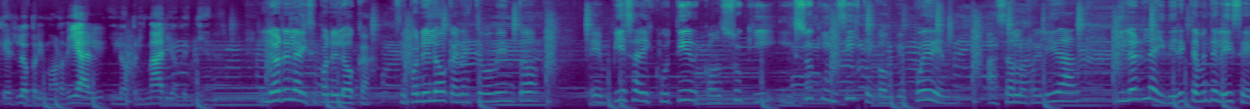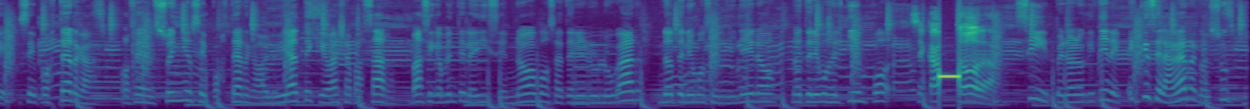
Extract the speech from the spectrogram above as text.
que es lo primordial y lo primario que tienen. Lorelai se pone loca, se pone loca en este momento, empieza a discutir con Suki y Suki insiste con que pueden hacerlo realidad y Lorelai directamente le dice, se posterga, o sea, el sueño se posterga, olvídate que vaya a pasar. Básicamente le dice, no vamos a tener un lugar, no tenemos el dinero, no tenemos el tiempo. Se caga toda. Sí, pero lo que tiene es que se la agarra con Suki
